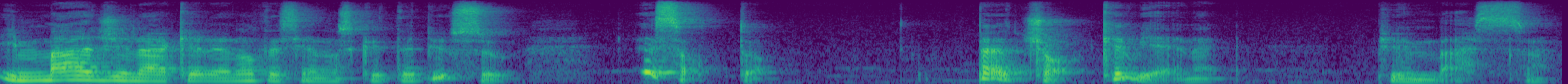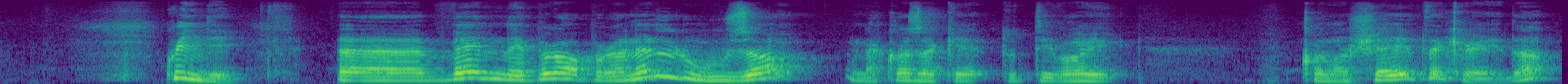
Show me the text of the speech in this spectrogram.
immagina che le note siano scritte più su e sotto per ciò che viene più in basso. Quindi eh, venne proprio nell'uso, una cosa che tutti voi conoscete credo,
